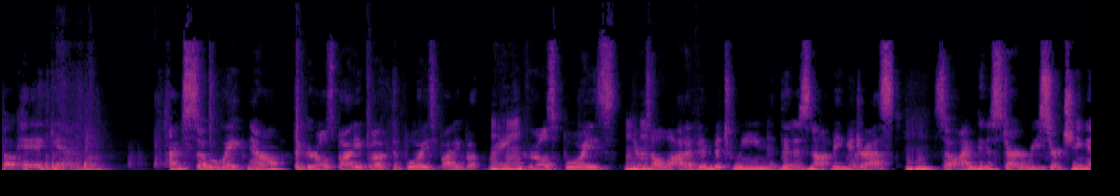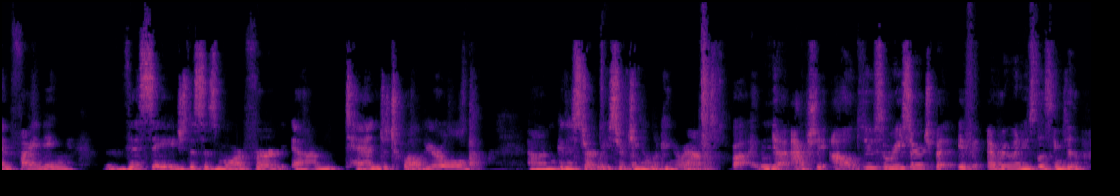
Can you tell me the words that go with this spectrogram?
okay, again, I'm so awake now. The girls' body book, the boys' body book, right? Mhm. Girls, boys, there's a lot of in between that is not being addressed. Mhm. So I'm going to start researching and finding this age. This is more for um, 10 to 12 year old. I'm going to start researching and looking around. Uh, no, actually, I'll do some research, but if everyone who's listening to the,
